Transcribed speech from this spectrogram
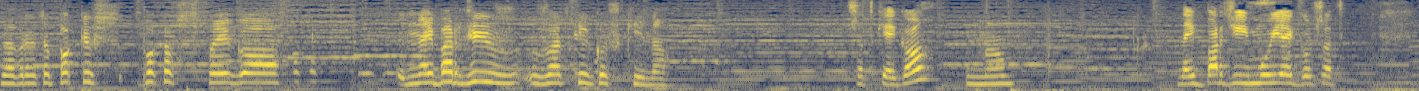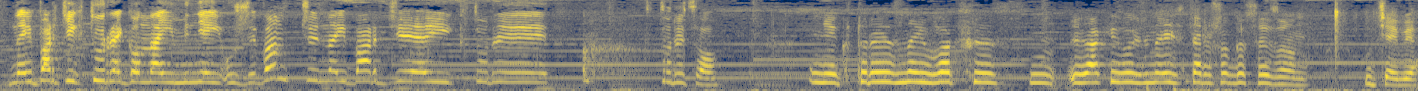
Dobra, to pokaż, pokaż swojego najbardziej rzadkiego skina. Rzadkiego? No. Najbardziej mojego rzadkiego. Najbardziej którego najmniej używam, czy najbardziej który... Który co? Nie, który jest najrzadszy z jakiegoś najstarszego sezonu u ciebie.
